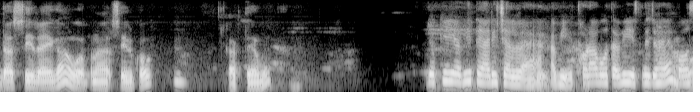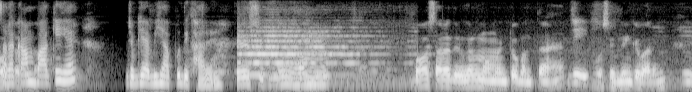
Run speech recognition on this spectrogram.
दस सिर रहेगा वो अपना सिर को काटते हुए जो कि अभी तैयारी चल रहा है अभी थोड़ा बहुत अभी इसमें जो है बहुत बहुत सारा काम। बाकी है जो कि अभी आपको दिखा रहे हैं ये शिवलिंग हम बहुत सारा देवघर मोमेंटो बनता है जी वो शिवलिंग के बारे में हम्म।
